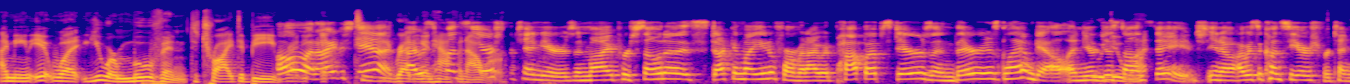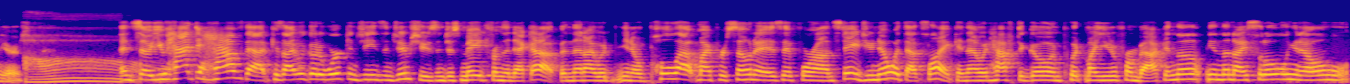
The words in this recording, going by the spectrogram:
I mean, it was, you were moving to try to be oh, ready, and I understand. ready I was in half an hour. for 10 years and my persona is stuck in my uniform and I would pop up upstairs and there is Glam Gal, and you're you just on what? stage. You know, I was a concierge for 10 years. Oh. And so you had to have that because I would go to work in jeans and gym shoes and just made from the neck up. And then I would, you know, pull out my persona as if we're on stage. You know what that's like. And I would have to go and put my uniform back in the in the nice little, you know,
